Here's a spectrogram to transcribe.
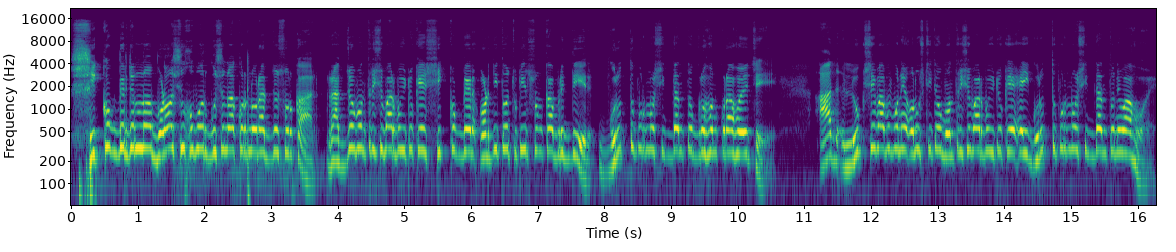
শিক্ষকদের জন্য বড় সুখবর ঘোষণা করল রাজ্য সরকার। রাজ্য মন্ত্রিসভার বৈঠকে শিক্ষকদের অর্জিত ছুটির সংখ্যা বৃদ্ধির গুরুত্বপূর্ণ সিদ্ধান্ত গ্রহণ করা হয়েছে। আজ লোকসেবা ভবনে অনুষ্ঠিত মন্ত্রিসভার বৈঠকে এই গুরুত্বপূর্ণ সিদ্ধান্ত নেওয়া হয়।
